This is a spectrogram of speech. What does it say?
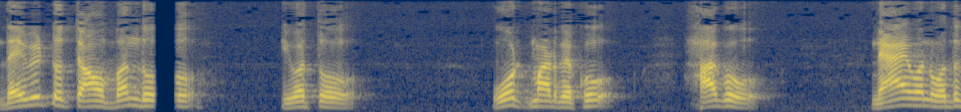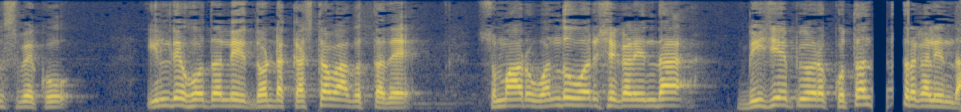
ದಯವಿಟ್ಟು ತಾವು ಬಂದು ಇವತ್ತು ವೋಟ್ ಮಾಡಬೇಕು ಹಾಗೂ ನ್ಯಾಯವನ್ನು ಒದಗಿಸಬೇಕು. ಇಲ್ಲದೆ ಹೋದಲ್ಲಿ ದೊಡ್ಡ ಕಷ್ಟವಾಗುತ್ತದೆ. ಸುಮಾರು ಒಂದು ವರ್ಷಗಳಿಂದ ಬಿ ಜೆ ಪಿಯವರ ಕುತಂತ್ರಗಳಿಂದ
